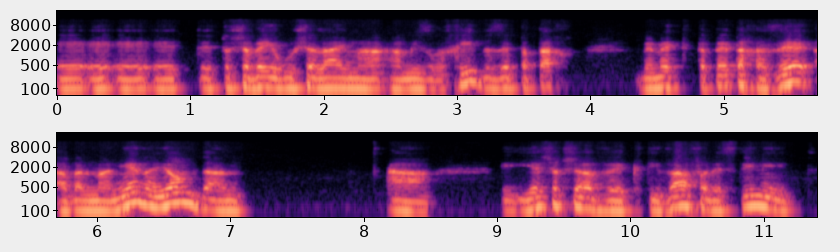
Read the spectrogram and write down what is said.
אה, אה, אה, את תושבי ירושלים המזרחית, וזה פתח באמת את הפתח הזה, אבל מעניין היום, דן, יש עכשיו כתיבה פלסטינית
